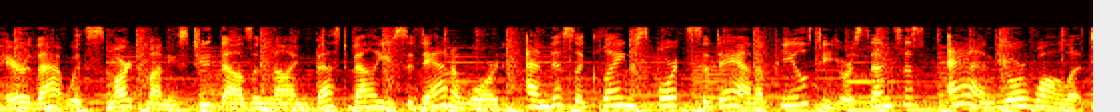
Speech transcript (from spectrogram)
Pair that with Smart Money's 2009 Best Value Sedan Award, and this acclaimed sports sedan appeals to your senses and your wallet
